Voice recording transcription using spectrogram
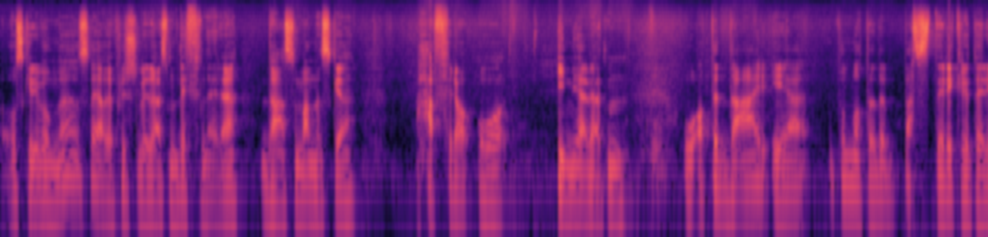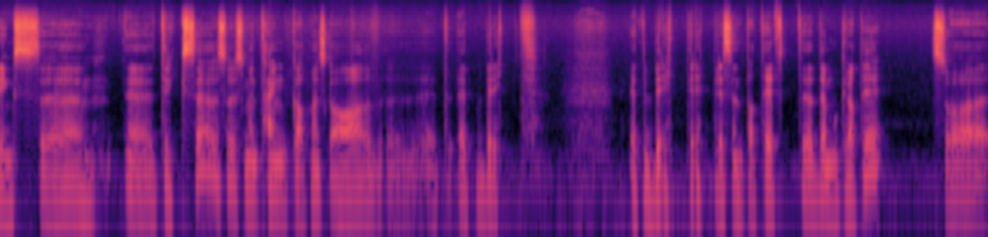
å, skrive om det, så er det plutselig det som definerer deg som menneske herfra og inn i evigheten. Og at det der er på en måte det beste rekrutteringstrikset. Så hvis man tenker at man skal ha et, et bredt et bredt representativt demokrati, så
